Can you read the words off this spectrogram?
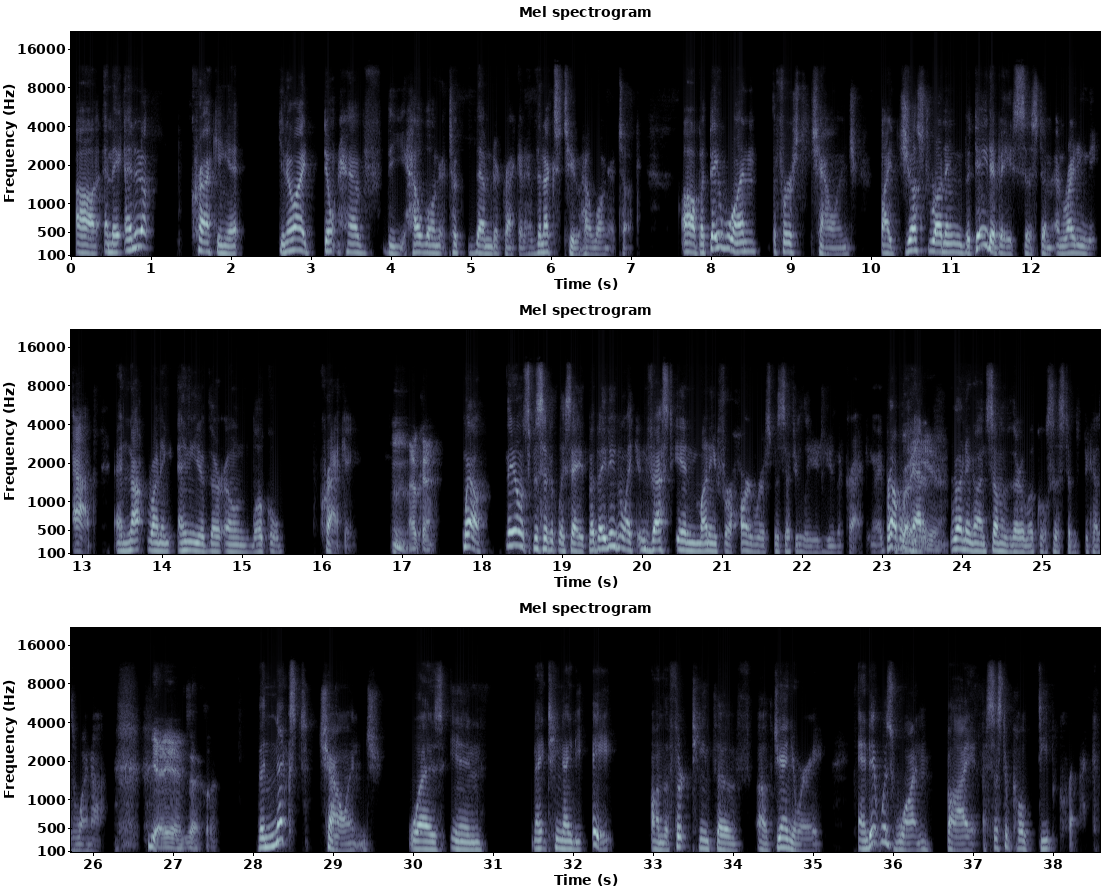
Uh, and they ended up cracking it. You know, I don't have the how long it took them to crack it. I have the next two, how long it took. Uh, but they won the first challenge by just running the database system and writing the app and not running any of their own local cracking. Mm, okay. Well, they don't specifically say, but they didn't like invest in money for hardware specifically to do the cracking. They probably Right, had it running on some of their local systems because why not? Yeah. Yeah. Exactly. The next challenge was in 1998 on the 13th of, of January, and it was won by a system called Deep Crack.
